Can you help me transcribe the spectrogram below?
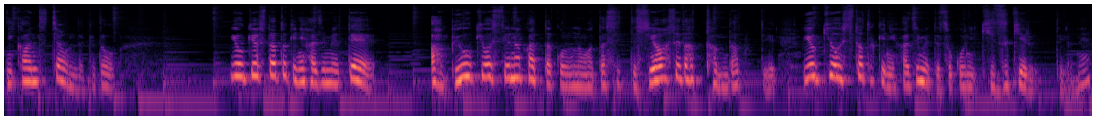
に感じちゃうんだけど病気をした時に初めてあ病気をしてなかった頃の私って幸せだったんだっていう病気をした時に初めてそこに気づけるっていうね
